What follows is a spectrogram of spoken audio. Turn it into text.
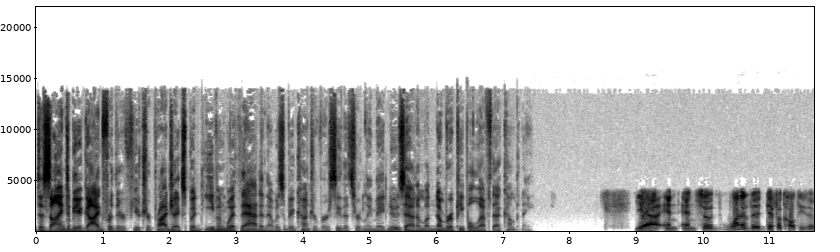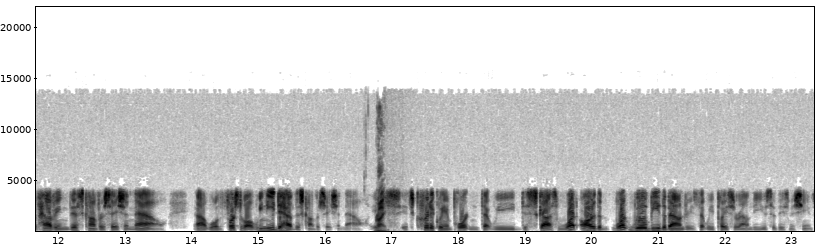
designed to be a guide for their future projects. But even with that, and that was a big controversy that certainly made news them, a number of people left that company. Yeah, and and so one of the difficulties of having this conversation now, uh, well, first of all, we need to have this conversation now. It's, right. It's critically important that we discuss what are the what will be the boundaries that we place around the use of these machines.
